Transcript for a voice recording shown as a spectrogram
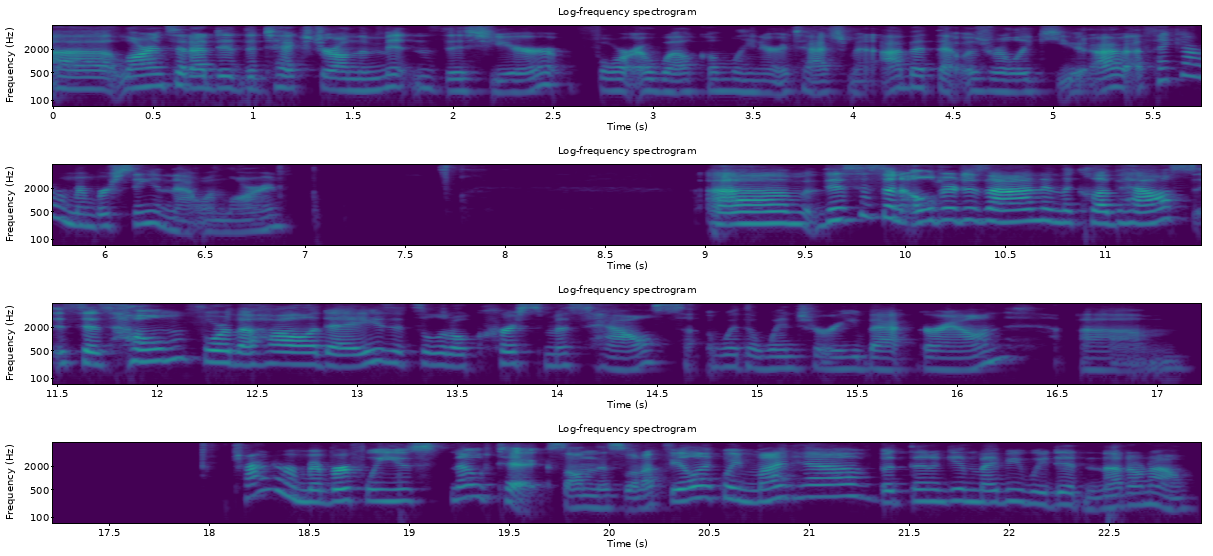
Uh, Lauren said, I did the texture on the mittens this year for a welcome leaner attachment. I bet that was really cute. I, I think I remember seeing that one, Lauren. Um, this is an older design in the clubhouse. It says home for the holidays. It's a little Christmas house with a wintry background. Um, trying to remember if we used Snow-Tex on this one. I feel like we might have, but then again, maybe we didn't. I don't know.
